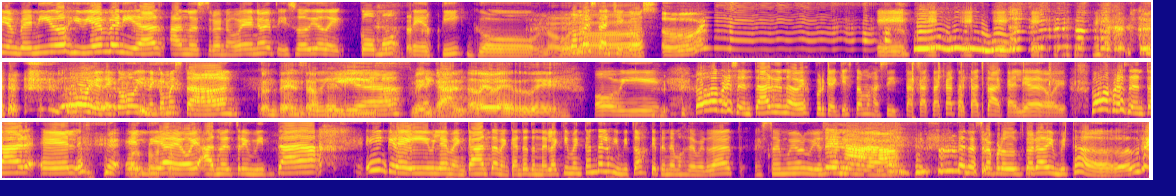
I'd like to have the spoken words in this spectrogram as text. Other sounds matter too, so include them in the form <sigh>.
Bienvenidos y bienvenidas a nuestro noveno episodio de ¿Cómo te <laughs> digo? Hola, hola. ¿Cómo están, chicos? Hola. Eh, eh, eh, eh, eh. <laughs> ¿Cómo vienen? ¿Cómo vienen? ¿Cómo están? Contenta, feliz. Me encanta, de verde. Obi. Vamos a presentar de una vez porque aquí estamos así, taca, taca, taca, taca, el día de hoy. Vamos a presentar el, <laughs> el día de hoy a nuestra invitada increíble. Me encanta, me encanta tenerla aquí. Me encantan los invitados que tenemos, de verdad. Estoy muy orgullosa De nada. <laughs> de nuestra productora de invitados.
